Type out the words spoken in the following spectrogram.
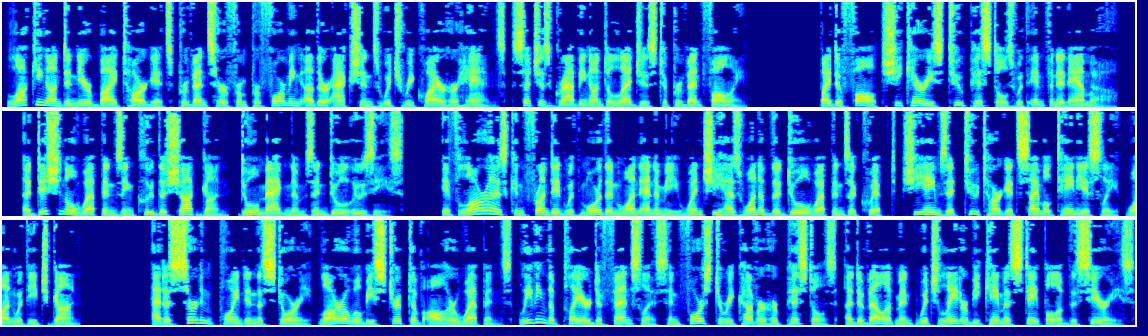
Locking onto nearby targets prevents her from performing other actions which require her hands, such as grabbing onto ledges to prevent falling. By default she carries two pistols with infinite ammo. Additional weapons include the shotgun, dual magnums and dual Uzis. If Lara is confronted with more than one enemy when she has one of the dual weapons equipped, she aims at two targets simultaneously, one with each gun. At a certain point in the story, Lara will be stripped of all her weapons, leaving the player defenseless and forced to recover her pistols, a development which later became a staple of the series.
